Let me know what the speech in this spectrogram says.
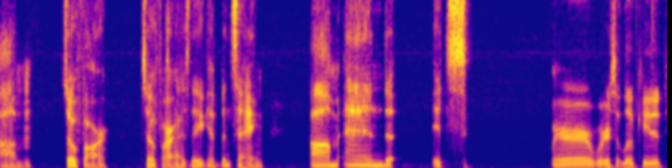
Um, so far, so far as they have been saying, um, and it's where where is it located?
